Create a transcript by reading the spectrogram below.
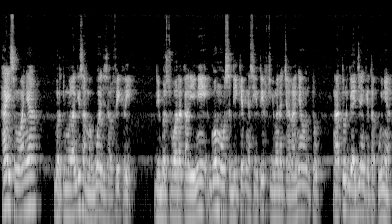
Hai semuanya, bertemu lagi sama gue Jisal Fikri. Di bersuara kali ini, gue mau sedikit ngasih tips gimana caranya untuk ngatur gaji yang kita punya.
